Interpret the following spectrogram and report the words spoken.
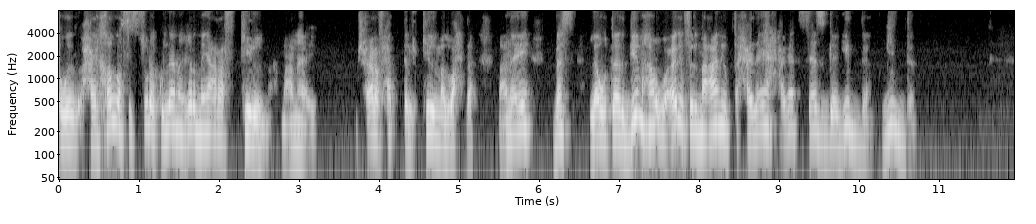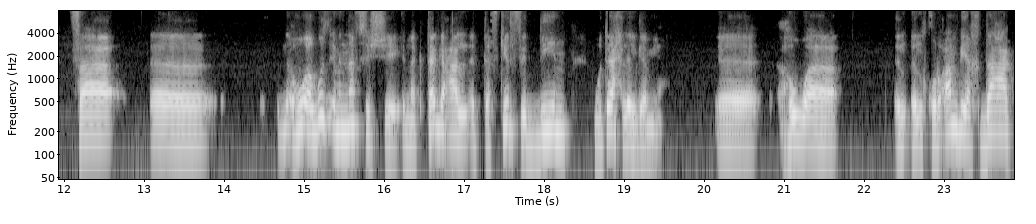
وهيخلص السورة كلها من غير ما يعرف كلمة. معناها إيه؟ مش هيعرف حتى الكلمة الواحدة. معناها إيه؟ بس لو ترجمها وعرف المعاني هيلاقيها حاجات ساذجة جدا جدا. ف آه، هو جزء من نفس الشيء إنك تجعل التفكير في الدين متاح للجميع. آه، هو القرآن بيخدعك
